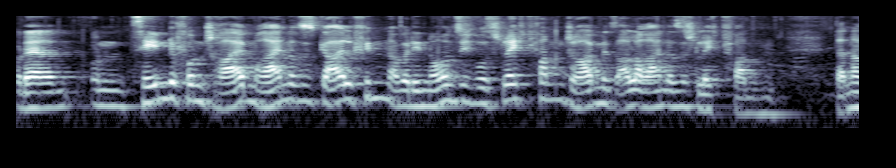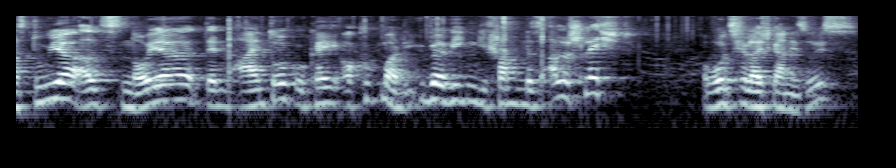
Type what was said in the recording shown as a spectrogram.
Oder, und 10 davon schreiben rein, dass sie es geil finden, aber die 90, wo es schlecht fanden, schreiben jetzt alle rein, dass sie es schlecht fanden. Dann hast du ja als Neuer den Eindruck, okay, oh guck mal, die überwiegend, die fanden das alle schlecht. Obwohl es vielleicht gar nicht so ist.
